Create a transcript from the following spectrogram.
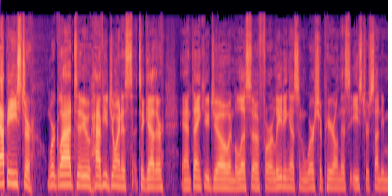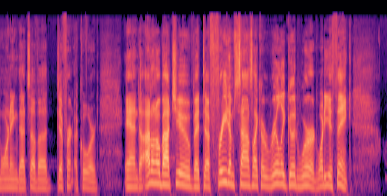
Happy Easter. We're glad to have you join us together. And thank you, Joe and Melissa, for leading us in worship here on this Easter Sunday morning that's of a different accord. And uh, I don't know about you, but uh, freedom sounds like a really good word. What do you think?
